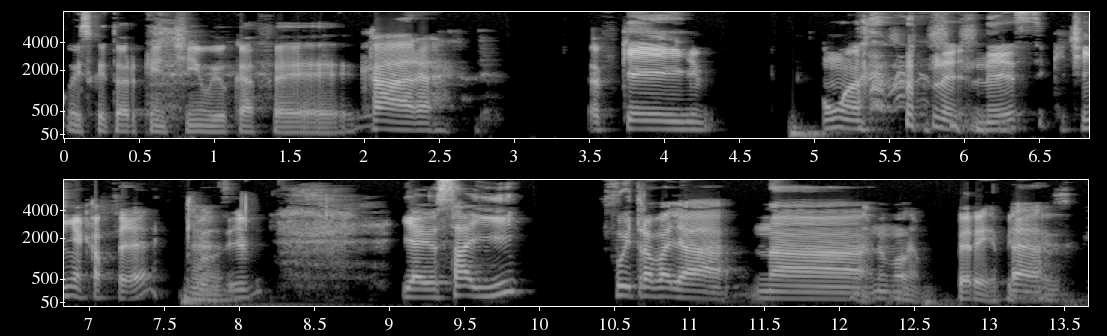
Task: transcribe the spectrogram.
o escritório quentinho e o café? Cara, eu fiquei um ano ne- nesse, que tinha café, inclusive. E aí eu saí, fui trabalhar na... Não, numa- não, peraí, rapidinho. É.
